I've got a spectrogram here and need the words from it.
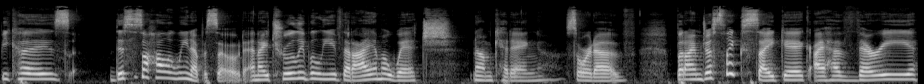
because this is a Halloween episode, and I truly believe that I am a witch. No, I'm kidding, sort of. But I'm just like psychic. I have very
